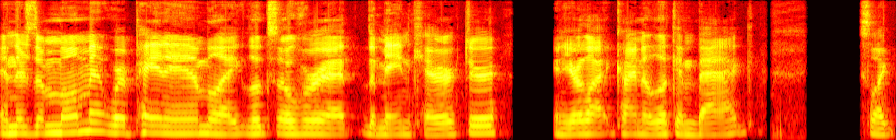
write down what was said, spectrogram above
and there's a moment where Panam like looks over at the main character, and you're like kind of looking back. It's like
